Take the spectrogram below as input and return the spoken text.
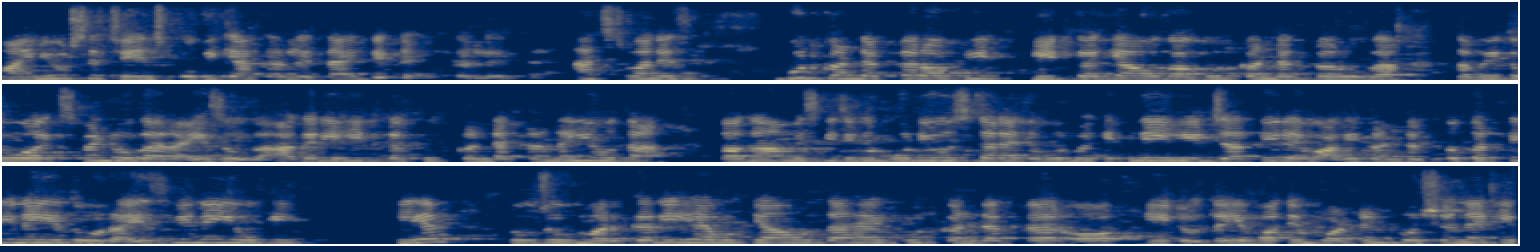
माइन्यूट से चेंज को भी क्या कर लेता है डिटेक्ट कर लेता है। Next one is good conductor of heat heat का क्या होगा? गुड कंडक्टर होगा। तभी तो वो एक्सपेंड होगा राइज होगा। अगर ये हीट का गुड कंडक्टर नहीं होता तो अगर हम इसकी जगह वुड यूज़ करें तो वुड में कितनी हीट जाती रहे, वो आगे कंडक्ट तो करती नहीं है तो राइज भी नहीं होगी। क्लियर तो जो मरकरी है वो क्या होता है? गुड कंडक्टर ऑफ़ हीट होता है। ये बहुत इंपॉर्टेंट क्वेश्चन है कि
